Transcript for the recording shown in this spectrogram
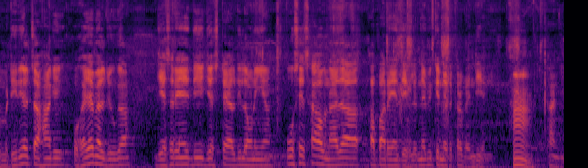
ਮਟੀਰੀਅਲ ਚਾਹਾਂਗੇ ਉਹੋ ਜਿਹਾ ਮਿਲ ਜੂਗਾ। ਜਿਸ ਰੇਂਜ ਦੀ ਜਿਸ ਸਟਾਈਲ ਦੀ ਲਾਉਣੀ ਆ ਉਸ ਹਿਸਾਬ ਨਾਲ ਇਹਦਾ ਆਪਾਂ ਰੇਂਜ ਦੇਖ ਲੈਂਦੇ ਹਾਂ ਵੀ ਕਿੰਨੇ ਤੱਕ ਬਹਿੰਦੀ ਹੈਗੀ। ਹੂੰ। ਹਾਂਜੀ।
